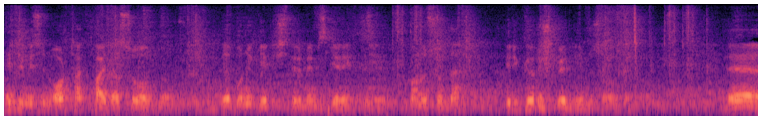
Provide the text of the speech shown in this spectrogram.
hepimizin ortak paydası olduğu ve bunu geliştirmemiz gerektiği konusunda bir görüş birliğimiz oldu. Ee,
